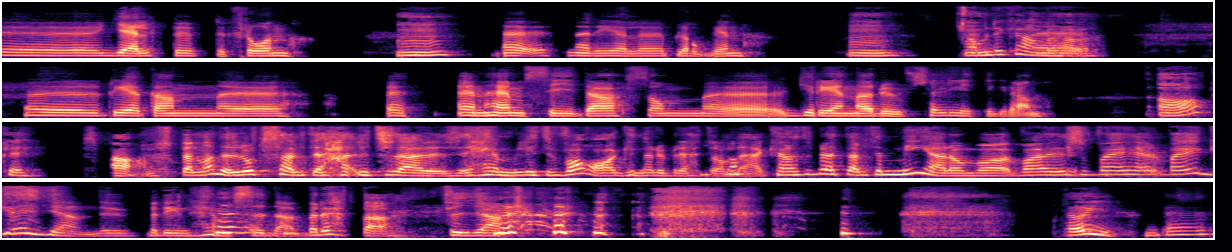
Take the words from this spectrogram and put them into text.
eh, hjälp utifrån mm. när, när det gäller bloggen. Mm. Ja, men det kan behöva. Redan ett, en hemsida som grenar ur sig lite grann. Ja, okej. Okay. Ja, spännande, det låter så lite, lite så här hemligt vag när du berättar om det här. Kan du inte berätta lite mer om vad, vad, är, vad, är, vad är grejen nu med din hemsida? Berätta, Fia. Oj, där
